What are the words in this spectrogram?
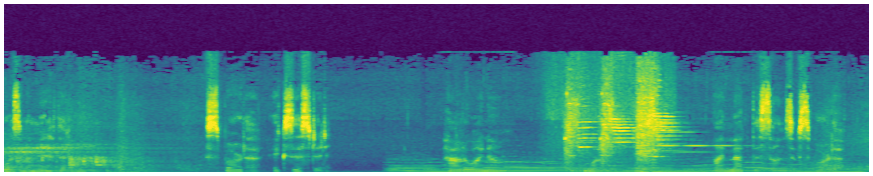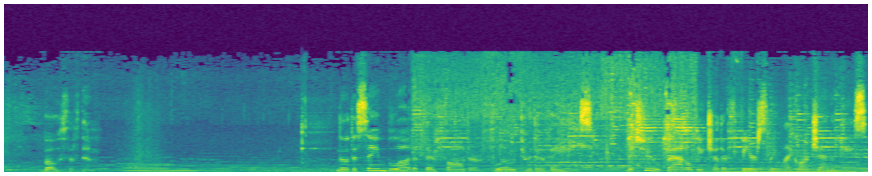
wasn't a myth at all. Sparda existed. How do I know? Met the sons of Sparda. Both of them. Though the same blood of their father flowed through their veins, the two battled each other fiercely like arch enemies.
